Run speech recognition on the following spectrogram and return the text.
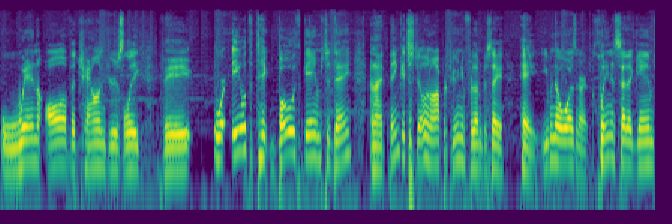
win all of the Challengers League. They were able to take both games today, and I think it's still an opportunity for them to say, hey, even though it wasn't our cleanest set of games,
